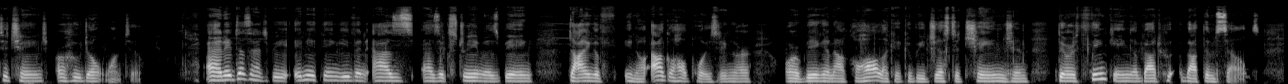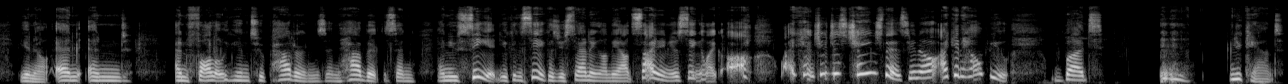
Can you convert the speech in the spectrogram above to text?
to change or who don't want to and it doesn't have to be anything even as as extreme as being dying of you know alcohol poisoning or or being an alcoholic. It could be just a change in their thinking about who, about themselves you know and and and following into patterns and habits. And and you see it. You can see it because you're standing on the outside and you're seeing like oh why can't you just change this? You know i can help you. But you can't.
